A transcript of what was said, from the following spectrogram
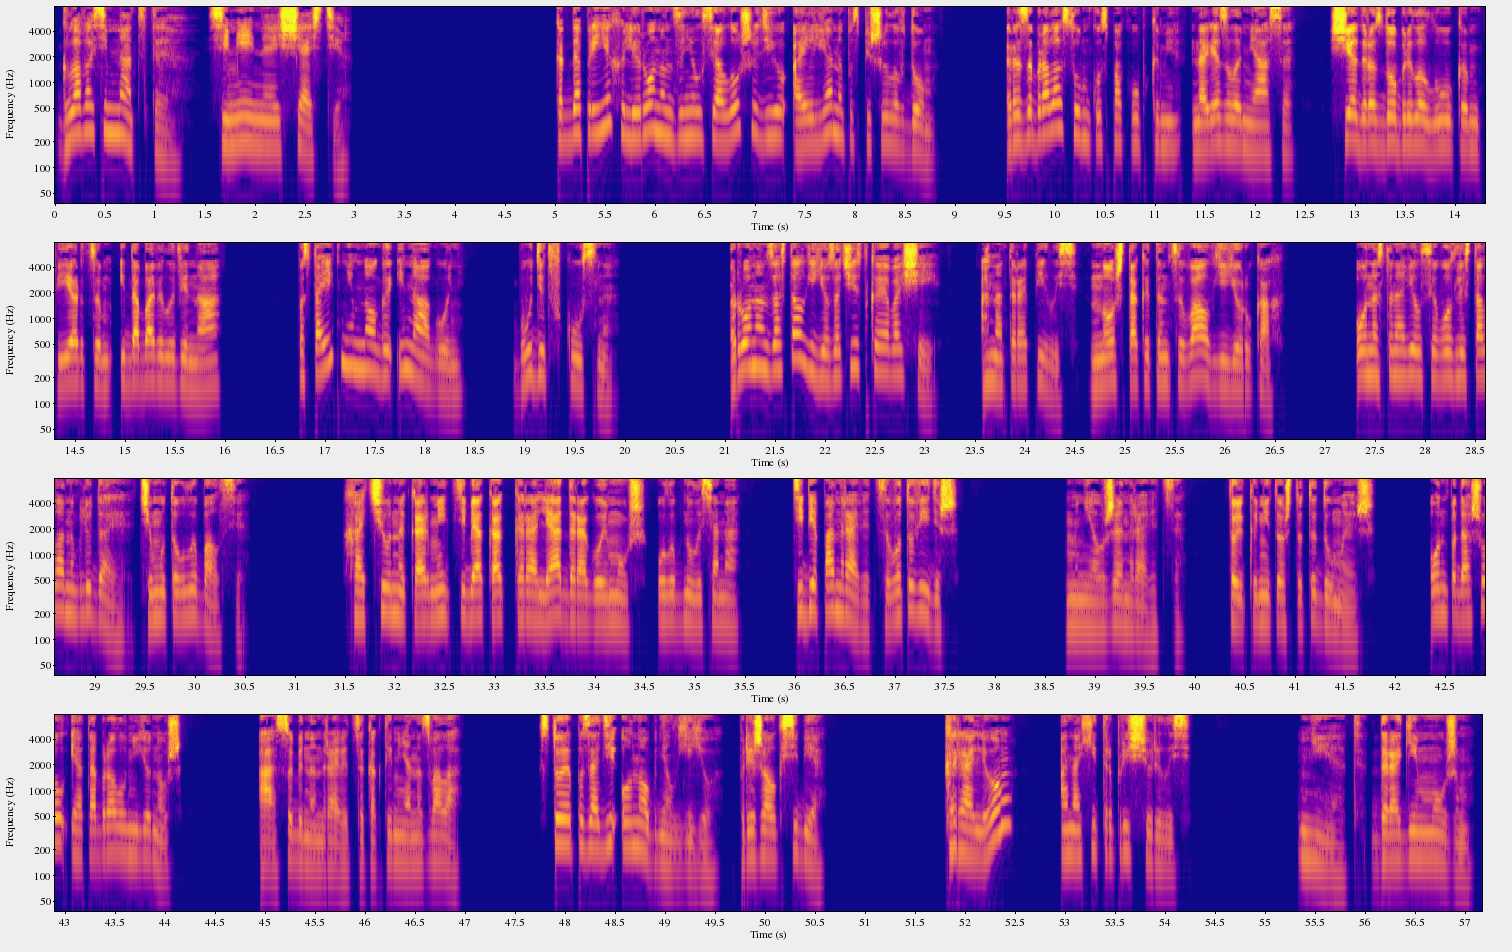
Глава 17. Семейное счастье. Когда приехали, Ронан занялся лошадью, а Ильяна поспешила в дом. Разобрала сумку с покупками, нарезала мясо, щедро сдобрила луком, перцем и добавила вина. Постоит немного и на огонь. Будет вкусно. Ронан застал ее зачисткой овощей. Она торопилась, нож так и танцевал в ее руках. Он остановился возле стола, наблюдая, чему-то улыбался. «Хочу накормить тебя как короля, дорогой муж», — улыбнулась она. «Тебе понравится, вот увидишь». «Мне уже нравится. Только не то, что ты думаешь». Он подошел и отобрал у нее нож. «А особенно нравится, как ты меня назвала». Стоя позади, он обнял ее, прижал к себе. «Королем?» — она хитро прищурилась. «Нет, дорогим мужем.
